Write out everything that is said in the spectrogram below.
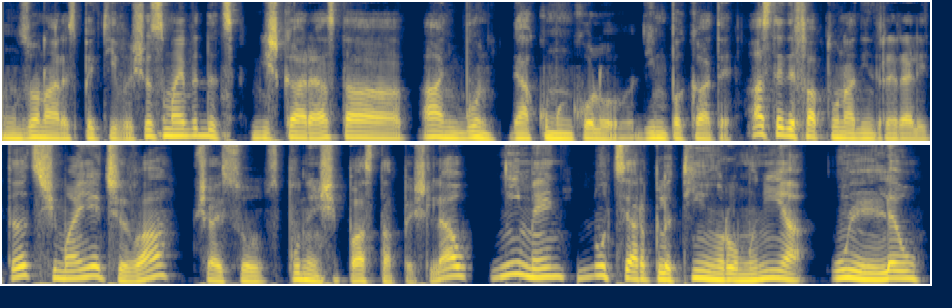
în zona respectivă. Și o să mai vedeți mișcarea asta ani buni de acum încolo, din păcate. Asta e de fapt una dintre realități și mai e ceva, și hai să o spunem și pe asta pe șleau, nimeni nu ți-ar plăti în România un leu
